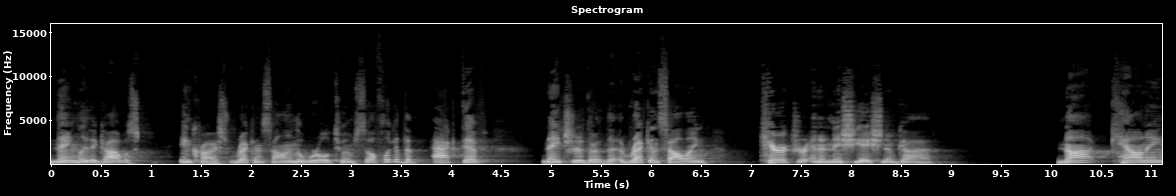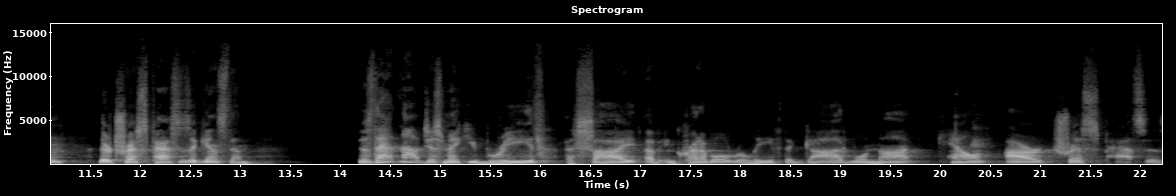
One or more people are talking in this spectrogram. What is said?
Namely, that God was in Christ reconciling the world to himself. Look at the active nature, the, the reconciling character and initiation of God. Not counting their trespasses against them does that not just make you breathe a sigh of incredible relief that God will not count our trespasses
